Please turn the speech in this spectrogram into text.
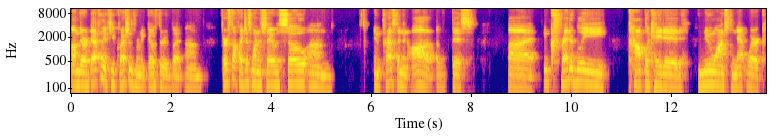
Um, there are definitely a few questions we're going to go through, but um, first off, I just wanted to say I was so um, impressed and in awe of this uh, incredibly complicated, nuanced network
